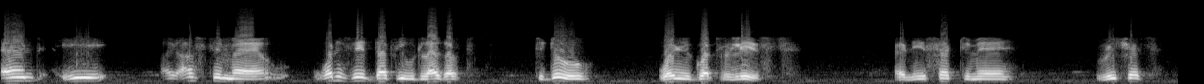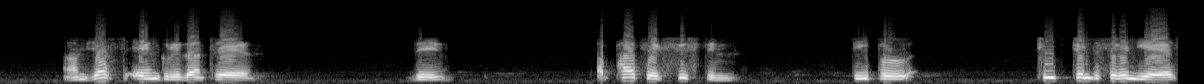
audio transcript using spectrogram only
and he, I asked him, uh, what is it that he would like us to do when he got released? And he said to me, Richard, I'm just angry that uh, the apartheid system people took 27 years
